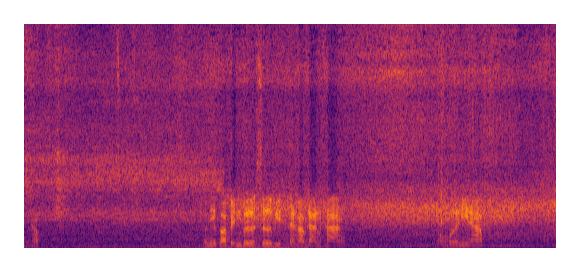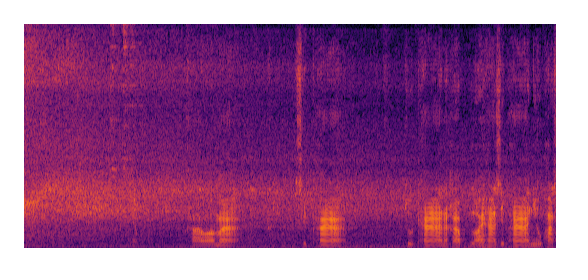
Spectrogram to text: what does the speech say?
นะครับตัวนี้ก็เป็นเบอร์เซอร์วิสนะครับด้านข้าง ของเบอร์นี้นะครับคาวาม่า สิบห้าจุดห้านะครับร้อยห้าสิบห้านิวพัส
